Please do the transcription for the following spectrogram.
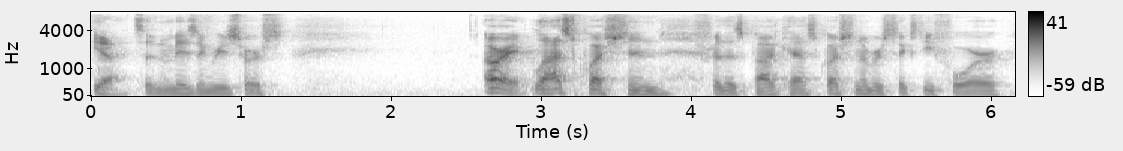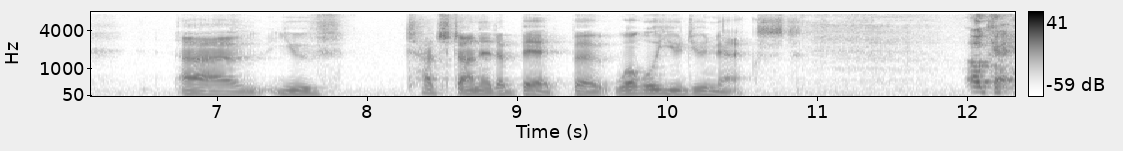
Yeah, it's an amazing resource. All right, last question for this podcast. Question number 64. Uh, you've touched on it a bit, but what will you do next? Okay.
